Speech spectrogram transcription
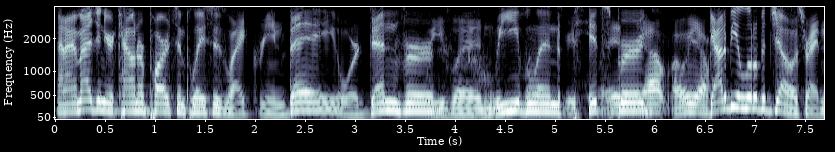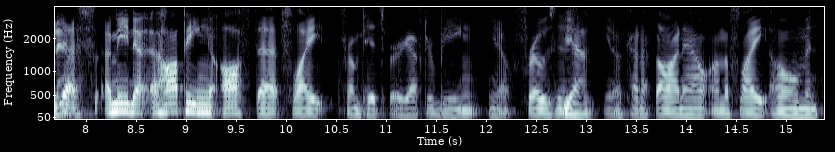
And I imagine your counterparts in places like Green Bay or Denver, Cleveland, Cleveland, Pittsburgh. Yeah. Oh, yeah. Got to be a little bit jealous right now. Yes. I mean, uh, hopping off that flight from Pittsburgh after being, you know, frozen, yeah. you know, kind of thawing out on the flight home. And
